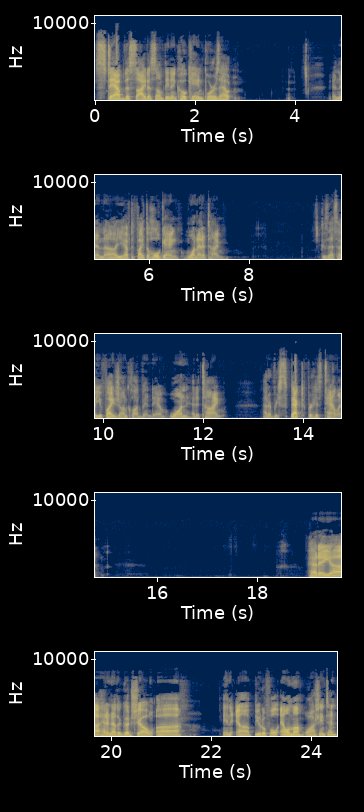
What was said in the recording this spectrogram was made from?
stab the side of something and cocaine pours out. And then uh, you have to fight the whole gang one at a time. Because that's how you fight Jean Claude Van Damme, one at a time, out of respect for his talent. Had a uh, had another good show uh, in uh, beautiful Elma, Washington.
